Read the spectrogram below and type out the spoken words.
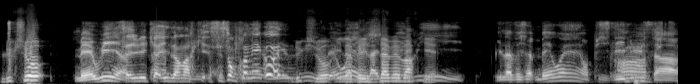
Luke Shaw, mais oui. C'est hein. lui qui a- il a marqué. C'est son premier goal oui, Shaw, il ouais, avait jamais mais marqué. oui. Il avait jamais. Mais ouais, en plus, je l'ai Ah, lu, ça.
